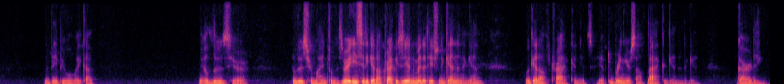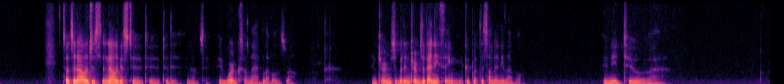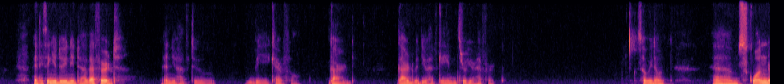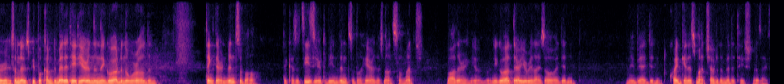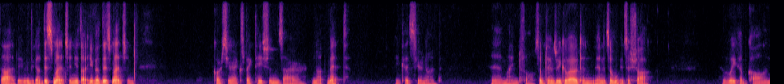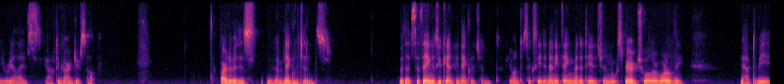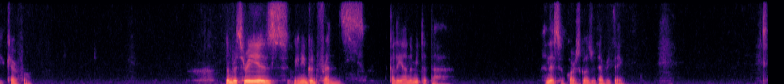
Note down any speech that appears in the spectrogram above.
the baby will wake up. You'll lose your You lose your mindfulness. It's very easy to get off track. You see in meditation again and again, we'll get off track, and you have to bring yourself back again and again, guarding. So it's analogous, analogous to to to the you know it works on that level as well. In terms, but in terms of anything, you could put this on any level. You need to. Uh, anything you do, you need to have effort, and you have to be careful, guard, guard what you have gained through your effort. So we don't um, squander. Sometimes people come to meditate here and then they go out in the world and think they're invincible because it's easier to be invincible here. There's not so much bothering you. When you go out there, you realize, oh, I didn't, maybe I didn't quite get as much out of the meditation as I thought. Maybe we got this much and you thought you got this much. And course, your expectations are not met because you're not uh, mindful. Sometimes we go out and, and it's a it's a shock, a wake up call, and you realize you have to guard yourself. Part of it is uh, negligence, but that's the thing is you can't be negligent if you want to succeed in anything, meditation, spiritual or worldly. You have to be careful. Number three is you need good friends. Kalyana mitata. And this, of course, goes with everything.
